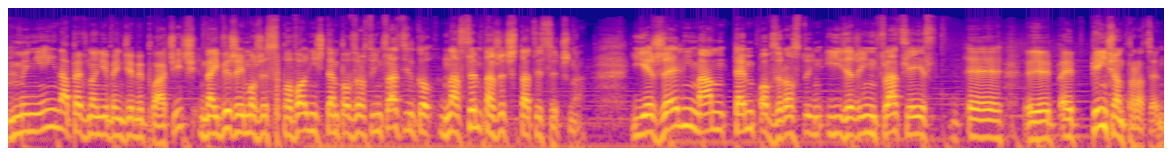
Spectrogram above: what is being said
mniej na pewno nie będziemy płacić. Najwyżej może spowolnić tempo wzrostu inflacji, tylko następna rzecz statystyczna. Jeżeli mam tempo wzrostu i jeżeli inflacja jest e, e, e, 50%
